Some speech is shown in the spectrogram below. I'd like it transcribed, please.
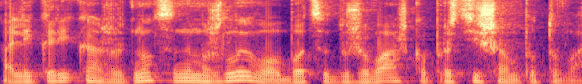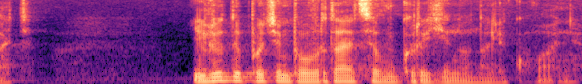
а лікарі кажуть, ну це неможливо, або це дуже важко, простіше ампутувати. І люди потім повертаються в Україну на лікування.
